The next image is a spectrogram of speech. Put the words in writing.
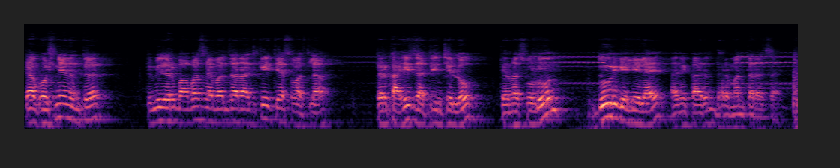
त्या घोषणेनंतर तुम्ही जर बाबासाहेबांचा राजकीय इतिहास वाचला तर काही जातींचे लोक त्यांना सोडून दूर गेलेले आहेत आणि कारण धर्मांतराचं आहे.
